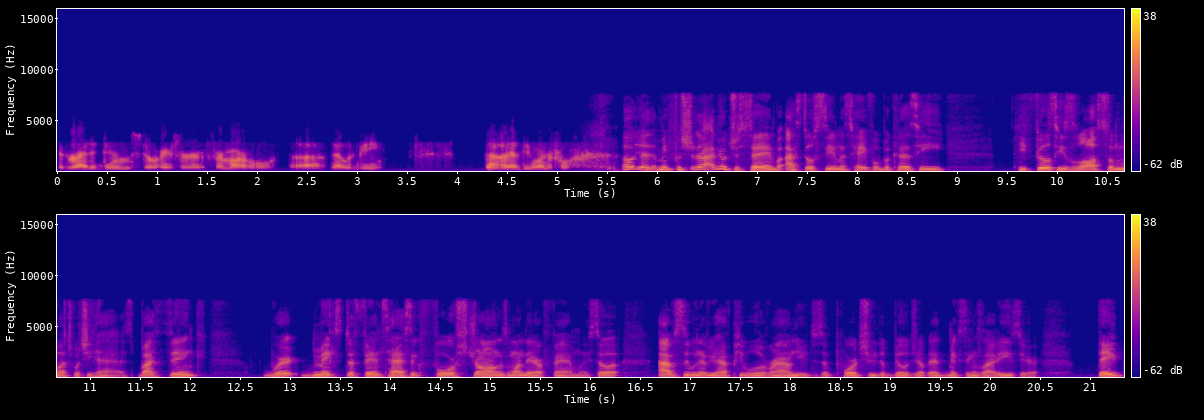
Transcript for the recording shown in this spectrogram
could write a Doom story for for Marvel, uh, that would be. Oh, that'd be wonderful. Oh yeah, I mean for sure. I get what you're saying, but I still see him as hateful because he he feels he's lost so much, which he has. But I think where it makes the Fantastic Four strong is one, they're a family. So obviously, whenever you have people around you to support you to build you up, that makes things a lot easier. They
